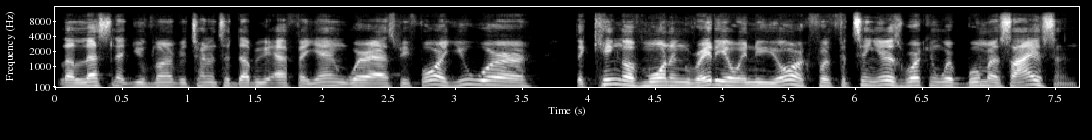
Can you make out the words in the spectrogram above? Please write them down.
the lesson that you've learned returning to WFAN, whereas before you were the king of morning radio in New York for, for 10 years working with Boomer Esiason.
